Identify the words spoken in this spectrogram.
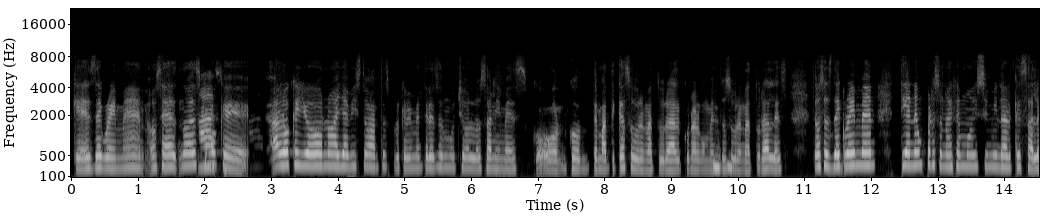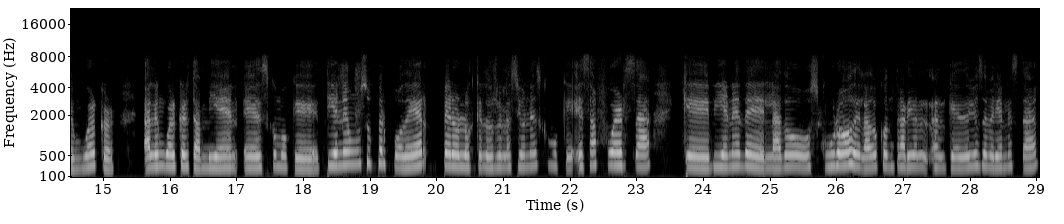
que es The Grey Man. O sea, no es como ah, que algo que yo no haya visto antes porque a mí me interesan mucho los animes con, con temática sobrenatural, con argumentos sobrenaturales. Entonces, The Grey Man tiene un personaje muy similar que es Alan Walker. Alan Walker también es como que tiene un superpoder, pero lo que los relaciona es como que esa fuerza que viene del lado oscuro, del lado contrario al, al que ellos deberían estar,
